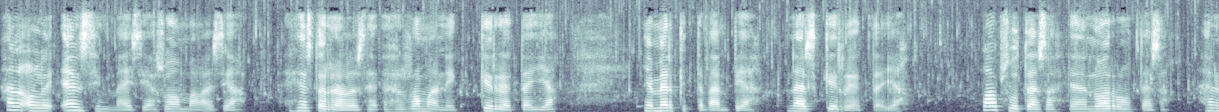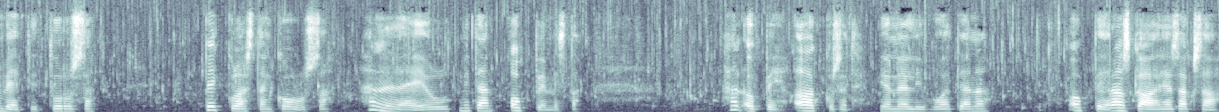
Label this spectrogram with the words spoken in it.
Hän oli ensimmäisiä suomalaisia historiallisia romaanikirjoittajia ja merkittävämpiä naiskirjoittajia. Lapsuutensa ja nuoruutensa hän vietti Turussa pikkulasten koulussa. Hänellä ei ollut mitään oppimista. Hän oppi aakkoset jo nelivuotiaana, oppi ranskaa ja saksaa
